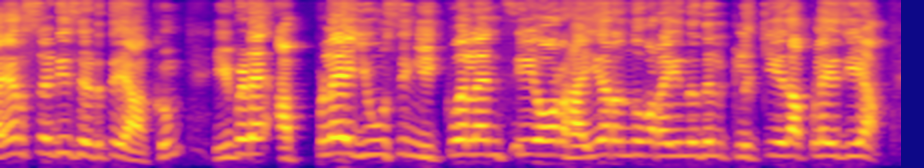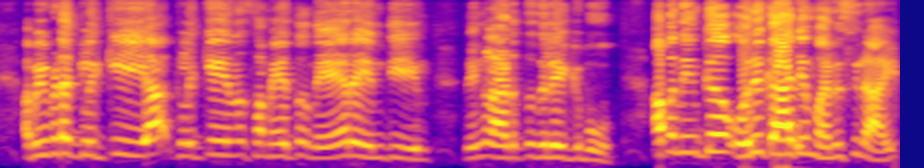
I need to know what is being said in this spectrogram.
ഹയർ സ്റ്റഡീസ് എടുത്തയാൾക്കും ഇവിടെ apply using equivalency or higher എന്ന് പറയുന്നതിൽ ക്ലിക്ക് ചെയ്ത് അപ്ലൈ ചെയ്യാം. അപ്പോൾ ഇവിടെ ക്ലിക്ക് ചെയ്യുക. ക്ലിക്ക് ചെയ്യുന്ന സമയത്ത് നേരെ എന്ത് ചെയ്യും? നിങ്ങൾ അടുത്തതിലേക്ക് പോകും. അപ്പൊ നിങ്ങൾക്ക് ഒരു കാര്യം മനസ്സിലായി.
